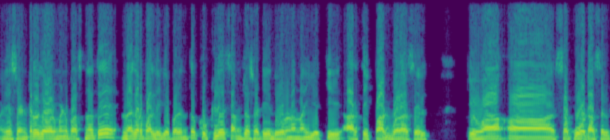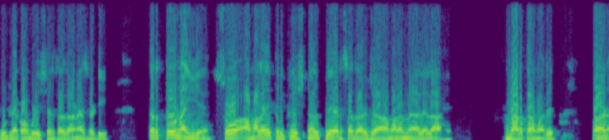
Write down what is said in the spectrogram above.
म्हणजे सेंट्रल गव्हर्नमेंटपासून ते नगरपालिकेपर्यंत कुठलेच आमच्यासाठी धोरणं नाही आहेत की आर्थिक पाठबळ असेल किंवा सपोर्ट असेल कुठल्या कॉम्पिटिशनला जाण्यासाठी तर तो नाहीये. सो आम्हाला एक रिक्रिशनल प्लेअरचा दर्जा आम्हाला मिळालेला आहे भारतामध्ये. पण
